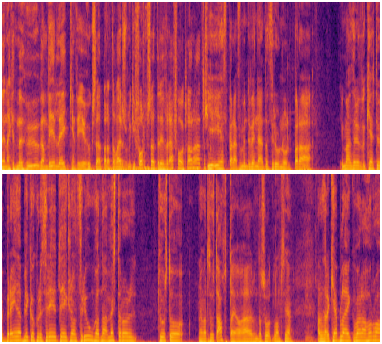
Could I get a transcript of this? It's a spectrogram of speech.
veginn, ekkert með hugan við leikin því ég hugsaði bara að það væri svo mikið formsættrið fyrir FH að klára þetta sko. ég, ég held bara að F myndi vinna þetta 3-0 bara, ég man þegar við við breyðablík okkur þriðu degi klón þrjú hérna mestarórið 2000 og, nei, var það 2008 já, það er hundar svo langt síðan. Þannig þegar Keflæk var að horfa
